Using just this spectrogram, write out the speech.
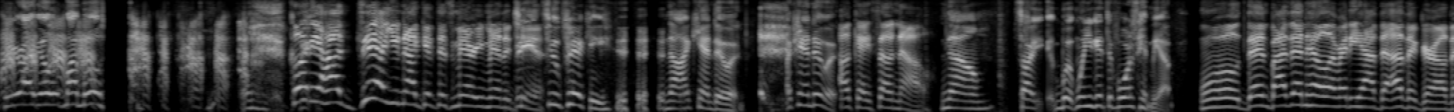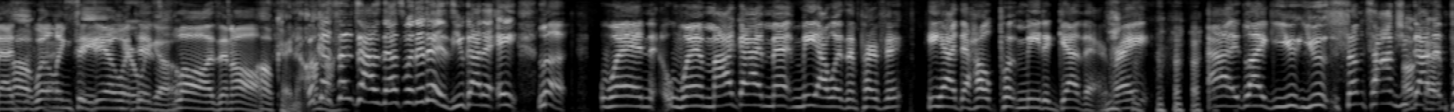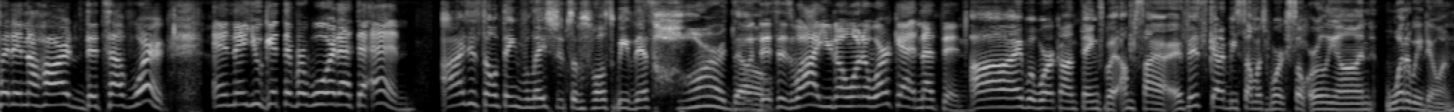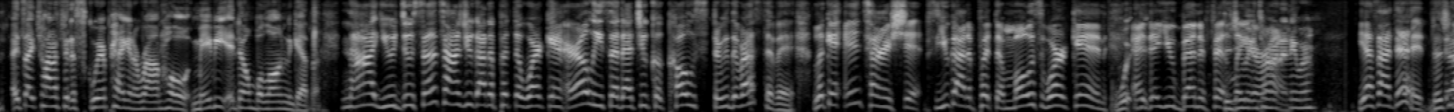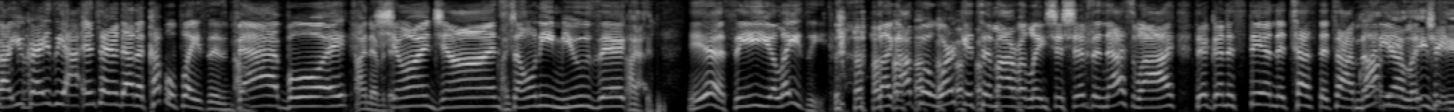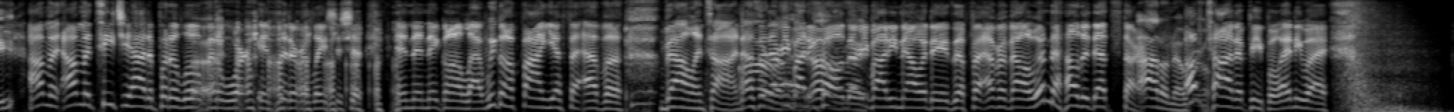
know. Here I go with my bullshit. Claudia, how dare you not give this married man a Being chance? too picky. no, I can't do it. I can't do it. Okay, so no. No, sorry. But when you get divorced, hit me up. Well, then by then he'll already have the other girl that's Okay, willing to deal with his go. flaws and all. Okay, no, because sometimes that's what it is. You gotta eight. Look, when when my guy met me, I wasn't perfect. He had to help put me together, right? I like you. You sometimes you Okay. gotta put in the hard, the tough work, and then you get the reward at the end. I just don't think relationships are supposed to be this hard, though. But this is why you don't want to work at nothing. I will work on things, but I'm sorry. If it's got to be so much work so early on, what are we doing? It's like trying to fit a square peg in a round hole. Maybe it don't belong together. Nah, you do. Sometimes you got to put the work in early so that you could coast through the rest of it. Look at internships. You got to put the most work in, What- and did- then you benefit Did you later intern on. anywhere? Yes, I did. Did you? Are you crazy? I interned at a couple places. Oh. Bad Boy. I never did. Sean John, I just- Sony Music. I didn't. Yeah, see, you're lazy. like I put work into my relationships, and that's why they're gonna stand the test of time. Not Claudia, I'ma lazy. treat- I'm a, I'm gonna teach you how to put a little bit of work into the relationship, and then they're gonna laugh. We're gonna find your forever Valentine. That's what All right, everybody all calls right. everybody nowadays. A forever Valentine. When the hell did that start? I don't know, I'm girl. tired of people. Anyway.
